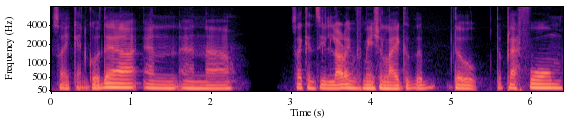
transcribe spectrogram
so i can go there and and uh, so i can see a lot of information like the the the platform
